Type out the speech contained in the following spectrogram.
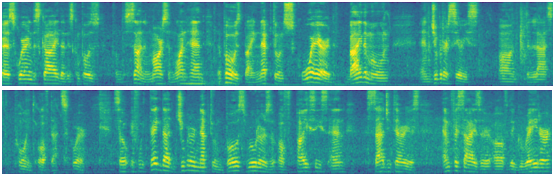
uh, square in the sky that is composed from the Sun and Mars on one hand, opposed by Neptune squared by the Moon and Jupiter Ceres on the last point of that square. So if we take that Jupiter Neptune, both rulers of Pisces and Sagittarius, emphasizer of the greater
